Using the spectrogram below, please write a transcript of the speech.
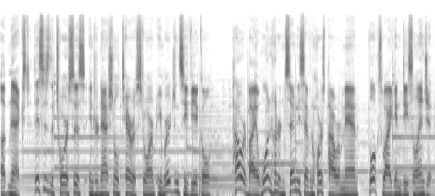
Up next, this is the Torsus International TerraStorm emergency vehicle powered by a 177 horsepower MAN Volkswagen diesel engine.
